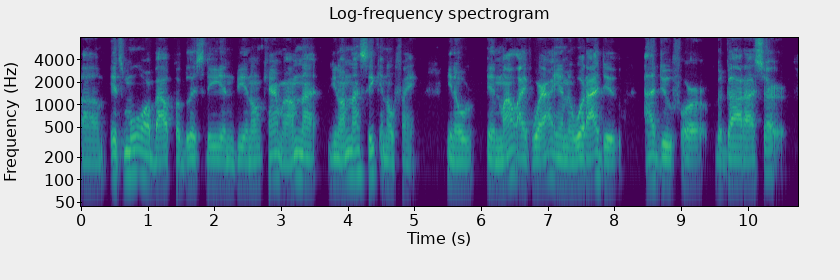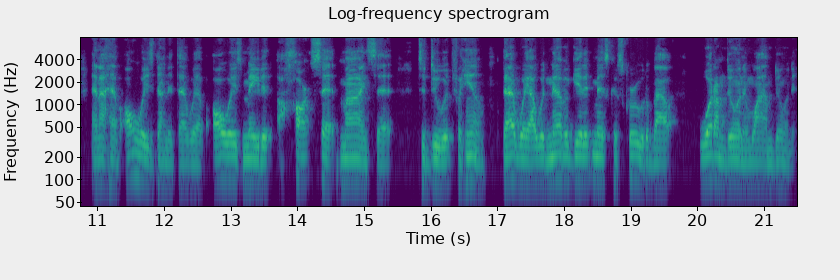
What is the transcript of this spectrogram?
Um, it's more about publicity and being on camera. I'm not, you know, I'm not seeking no fame. You know, in my life where I am and what I do, I do for the God I serve. And I have always done it that way. I've always made it a heart set mindset to do it for Him. That way I would never get it misconstrued about what I'm doing and why I'm doing it.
